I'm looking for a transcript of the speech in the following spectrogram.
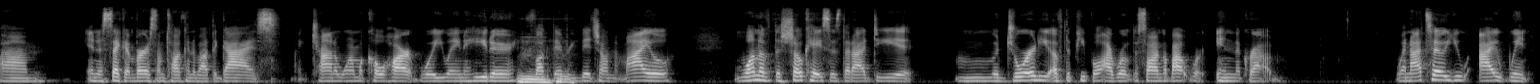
Um, in the second verse, I'm talking about the guys like trying to warm a cold heart. Boy, you ain't a heater. You mm-hmm. fucked every bitch on the mile. One of the showcases that I did, majority of the people I wrote the song about were in the crowd. When I tell you I went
